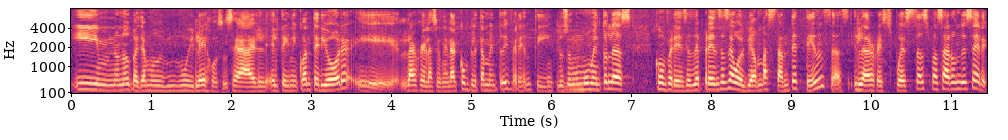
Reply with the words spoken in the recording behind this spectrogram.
y no nos vayamos muy lejos. O sea, el, el técnico anterior, eh, la relación era completamente diferente. Incluso en un momento las conferencias de prensa se volvían bastante tensas y las respuestas pasaron de ser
